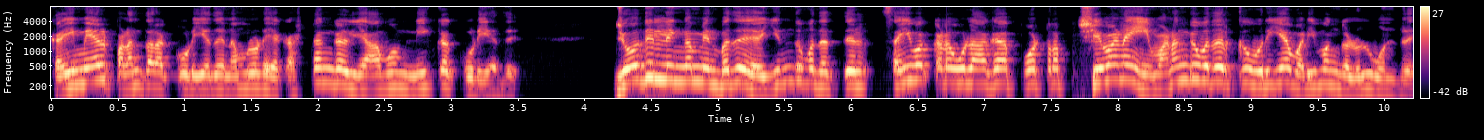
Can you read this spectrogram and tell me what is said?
கைமேல் பலன் தரக்கூடியது நம்மளுடைய கஷ்டங்கள் யாவும் நீக்கக்கூடியது. ஜோதிர்லிங்கம் என்பது இந்து மதத்தில் சைவ கடவுளாக போற்ற சிவனை வணங்குவதற்கு உரிய வடிவங்களுள் ஒன்று.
